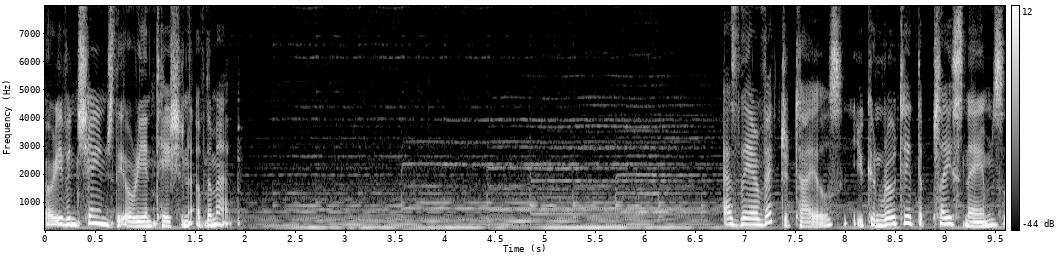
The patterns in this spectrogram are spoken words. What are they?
or even change the orientation of the map. As they are vector tiles, you can rotate the place names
